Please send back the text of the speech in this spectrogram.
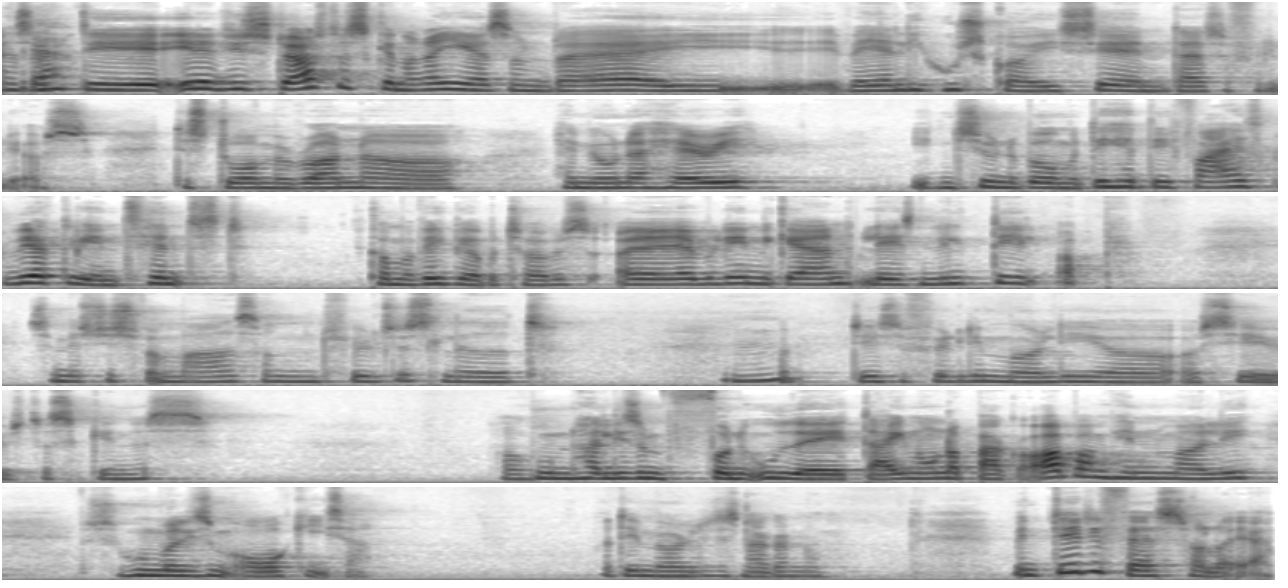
Altså, Ja. ja. det er et af de største skænderier, som der er i, hvad jeg lige husker i serien. Der er selvfølgelig også det store med Ron og Hermione og Harry i den syvende bog, men det her, det er faktisk virkelig intenst. Kommer virkelig op på toppes. Og jeg vil egentlig gerne læse en lille del op, som jeg synes var meget sådan følelsesladet. Mm. Og det er selvfølgelig Molly og, og Sirius, der skændes. Og hun har ligesom fundet ud af, at der er ikke nogen, der bakker op om hende, Molly. Så hun må ligesom overgive sig. Og det er Molly, der snakker nu. Men det, det fastholder jeg.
